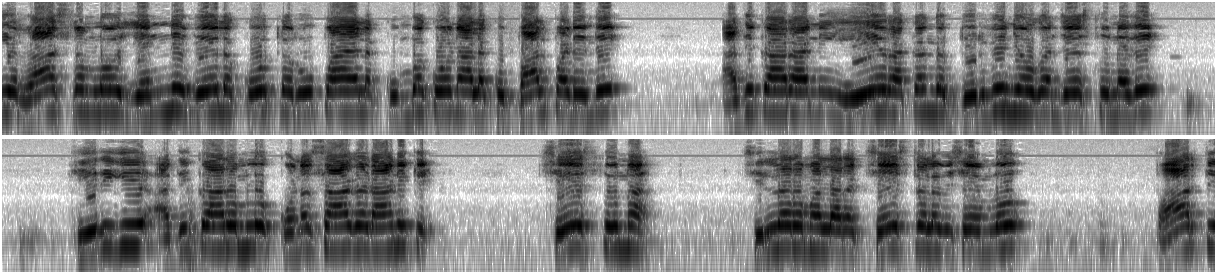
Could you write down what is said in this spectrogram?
ఈ రాష్ట్రంలో ఎన్ని వేల కోట్ల రూపాయల కుంభకోణాలకు పాల్పడింది? అధికారాన్ని ఏ రకంగా దుర్వినియోగం చేస్తున్నది? తిరిగి అధికారంలో కొనసాగడానికి చేస్తున్న చిల్లర మల్లర చేష్టల విషయంలో పార్టీ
